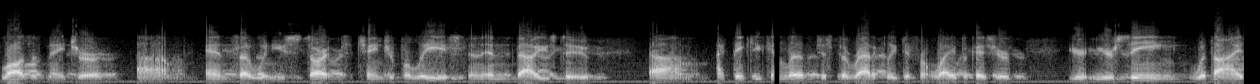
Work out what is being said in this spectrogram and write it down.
laws of nature. Um, and so when you start to change your beliefs and, and values too, um, I think you can live just a radically different way because you're you're you're seeing with eyes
